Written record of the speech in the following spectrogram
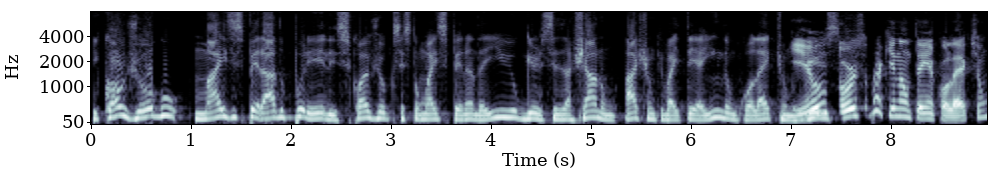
E qual o jogo mais esperado por eles? Qual é o jogo que vocês estão mais esperando aí? E o Gears, vocês acharam? Acham que vai ter ainda um Collection do Eu Gears? torço pra que não tenha Collection.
